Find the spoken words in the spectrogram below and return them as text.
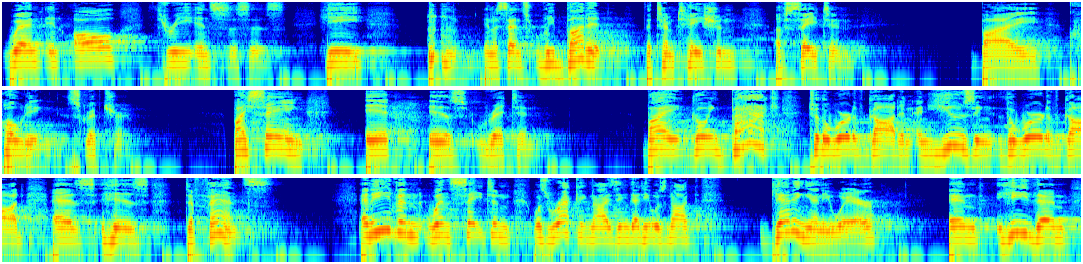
When in all three instances, he, in a sense, rebutted the temptation of Satan by quoting scripture, by saying, it is written, by going back to the Word of God and, and using the Word of God as his defense. And even when Satan was recognizing that he was not getting anywhere, and he then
